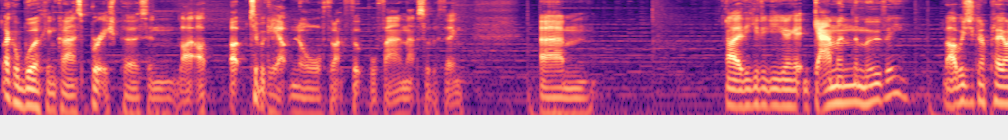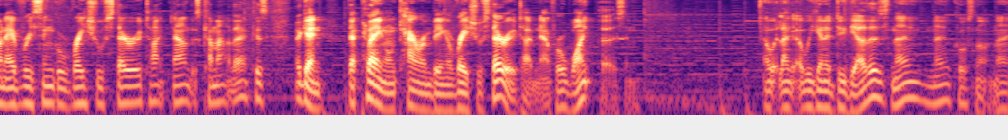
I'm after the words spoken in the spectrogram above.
like a working class British person, like up, up typically up north, like football fan, that sort of thing. Um, are you, you gonna get Gammon the movie? Like, are we just gonna play on every single racial stereotype now that's come out there? Because again, they're playing on Karen being a racial stereotype now for a white person. Are we, like, are we gonna do the others? No, no, of course not. No.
